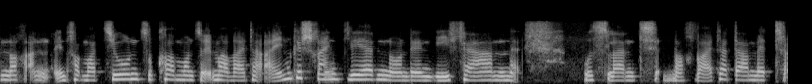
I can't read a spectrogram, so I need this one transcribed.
noch an Informationen zu kommen und so immer weiter eingeschränkt werden und inwiefern Russland noch weiter damit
